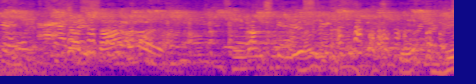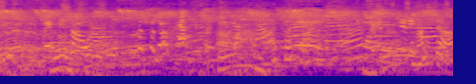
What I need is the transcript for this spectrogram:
Der Tagebuch. ganz genüsslich wegschauen. Macht er?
